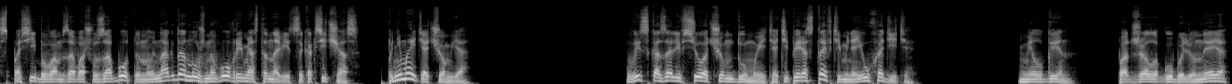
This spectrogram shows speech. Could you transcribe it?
Спасибо вам за вашу заботу, но иногда нужно вовремя остановиться, как сейчас. Понимаете, о чем я? Вы сказали все, о чем думаете, а теперь оставьте меня и уходите. Милгин, поджала губы Люнея,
